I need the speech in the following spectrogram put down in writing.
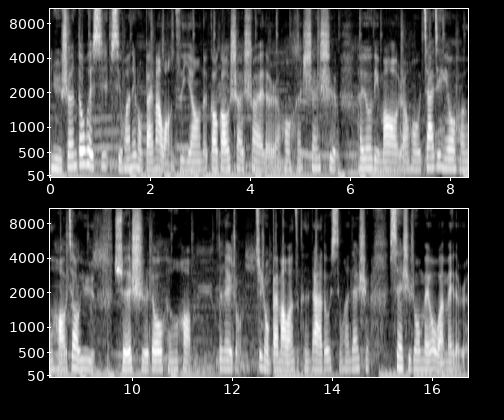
女生都会喜喜欢那种白马王子一样的高高帅帅的，然后很绅士，很有礼貌，然后家境又很好，教育学识都很好的那种。这种白马王子可能大家都喜欢，但是现实中没有完美的人。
